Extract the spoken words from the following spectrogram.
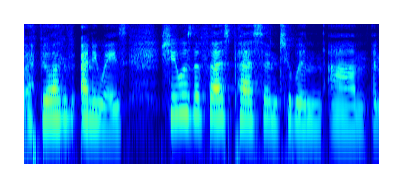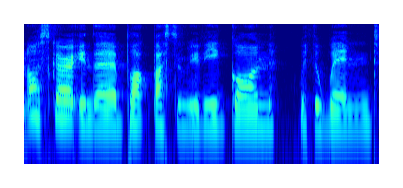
I feel like, anyways, she was the first person to win um, an Oscar in the blockbuster movie Gone with the Wind.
